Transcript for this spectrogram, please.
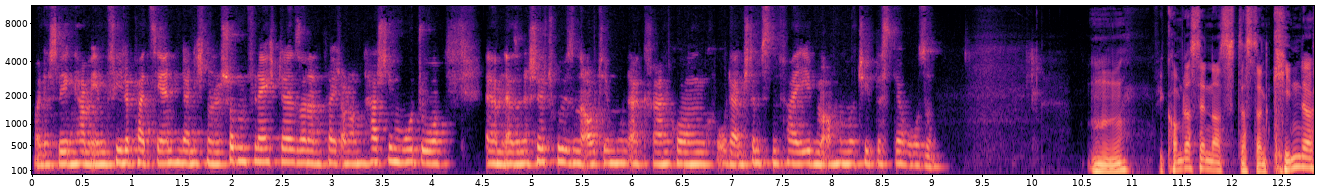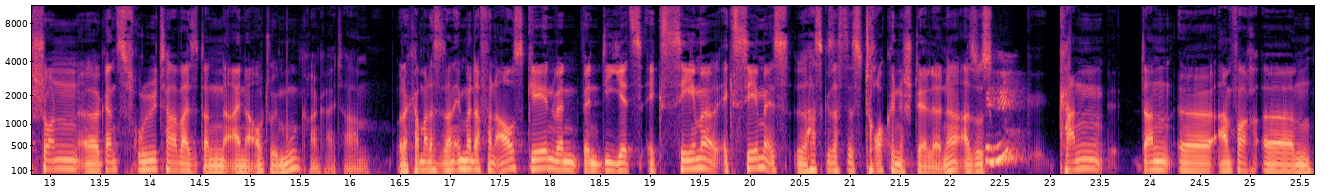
Und deswegen haben eben viele Patienten da nicht nur eine Schuppenflechte, sondern vielleicht auch noch ein Hashimoto, ähm, also eine Schilddrüsen-Autoimmunerkrankung oder im schlimmsten Fall eben auch eine Multiple Sklerose. Mhm. Wie kommt das denn, dass, dass dann Kinder schon äh, ganz früh teilweise dann eine Autoimmunkrankheit haben? Oder kann man das dann immer davon ausgehen, wenn, wenn die jetzt Ekzeme, Ekzeme ist, du hast gesagt, das ist trockene Stelle, ne? Also es mhm. kann dann äh, einfach ähm,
